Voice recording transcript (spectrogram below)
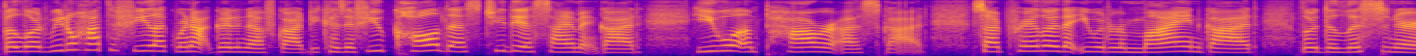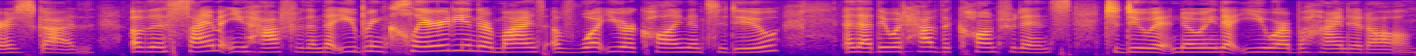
But Lord, we don't have to feel like we're not good enough, God, because if you called us to the assignment, God, you will empower us, God. So I pray, Lord, that you would remind, God, Lord, the listeners, God, of the assignment you have for them, that you bring clarity in their minds of what you are calling them to do, and that they would have the confidence to do it, knowing that you are behind it all.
